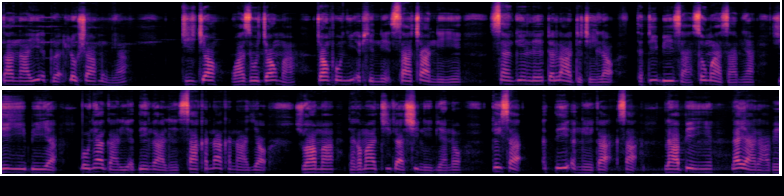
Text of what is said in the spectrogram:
တာနာ၏အတွက်လှုပ်ရှားမှုများဒီကျောင်းဝါဆိုကျောင်းမှာကျောင်းဖုန်ကြီးအဖြစ်နှင့်စာချနေရင်စံကင်းလဲတလတစ်ချိန်လောက်တတိပေးစာစုံမစာများရေးရေးပေးရပုံညကာရီအတင်းကလည်းစာခဏခဏရောက်ရွာမှာဒကမကြီးကရှိနေပြန်တော့ကိစ္စအသေးအငယ်ကအစလာပြင်းရင်လိုက်ရတာပဲ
